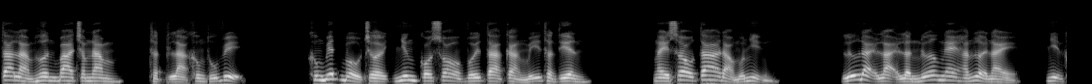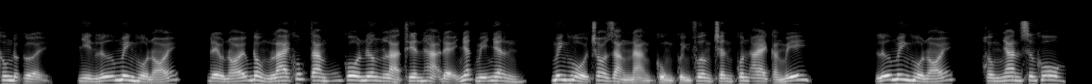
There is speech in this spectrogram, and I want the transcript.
ta làm hơn 300 năm, thật là không thú vị. Không biết bầu trời nhưng có so với ta càng mỹ thần tiên. Ngày sau ta đảo muốn nhìn. Lữ đại lại lần nữa nghe hắn lời này, nhịn không được cười, nhìn Lữ Minh Hồ nói, đều nói bồng lai khúc tam cô nương là thiên hạ đệ nhất mỹ nhân, Minh Hồ cho rằng nàng cùng Quỳnh Phương chân quân ai càng mỹ. Lữ Minh Hồ nói, hồng nhan xương khô,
